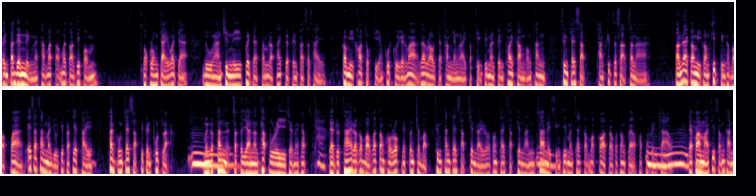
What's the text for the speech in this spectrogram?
เป็นประเด็นหนึ่งนะครับว่าตอนเมื่อตอนที่ผมตกลงใจว่าจะดูงานชิ้นนี้เพื่อจะสำหรับให้เกิดเป็นภาษาไทย ก็มีข้อถกเถียงพูดคุยกันว่า แล้วเราจะทำอย่างไรกับสิ่งที่มันเป็นถ้อยคำของท่าน ซึ่งใช้ศัพท์ทางคริสตศาสนา ตอนแรกก็มีความคิดถึงเขาบอกว่าเอ๊ะถ้าท่านมาอยู่ที่ประเทศไทย ท่านคงใช้ศัพท์ที่เป็นพุทธละ เหมือนกับท่านสัตยานันทบุรีใช่ไหมครับค่ะแต่สุดท้ายเราก็บอกว่าต้องเคารพในต้นฉบับ ซึ่งท่านใช้ศัพท์เช่นไรเราต้องใช้ศัพท์เช่นนั้น ถ้าในสิ่งที่มันใช้คำว่ากอดเราก็ต้องแปลว่าพระผู้เป็นเจ้าอืมแต่ค่ะความหมายที่สำคัญ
